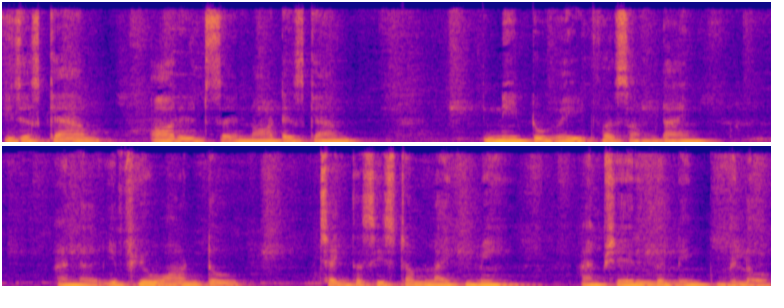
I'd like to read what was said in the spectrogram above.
is a scam or it's a not a scam. Need to wait for some time. And uh, if you want to check the system like me. I'm sharing the link below.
